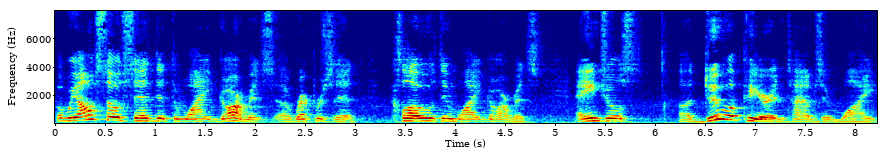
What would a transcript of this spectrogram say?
But we also said that the white garments uh, represent clothed in white garments. Angels uh, do appear in times in white,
